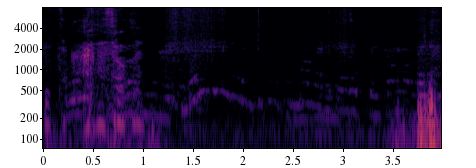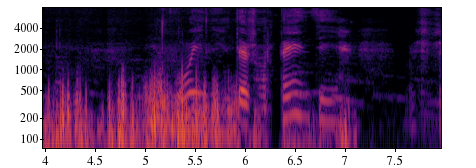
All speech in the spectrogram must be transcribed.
Дивіться, як гарно зроблено. Хвойні, теж гортензії. Ось.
